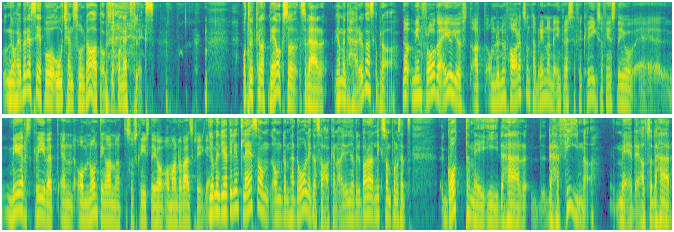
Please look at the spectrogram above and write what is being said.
Nu har jag börjat se på Okänd soldat också på Netflix. Och tycker att det är också sådär... Ja men det här är ju ganska bra. Nå, Min fråga är ju just att om du nu har ett sånt här brinnande intresse för krig så finns det ju eh, mer skrivet än om någonting annat så skrivs det ju om, om andra världskriget. Ja men jag vill inte läsa om, om de här dåliga sakerna. Jag jag vill bara liksom på något sätt gotta mig i det här, det här fina med det. Alltså det här,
